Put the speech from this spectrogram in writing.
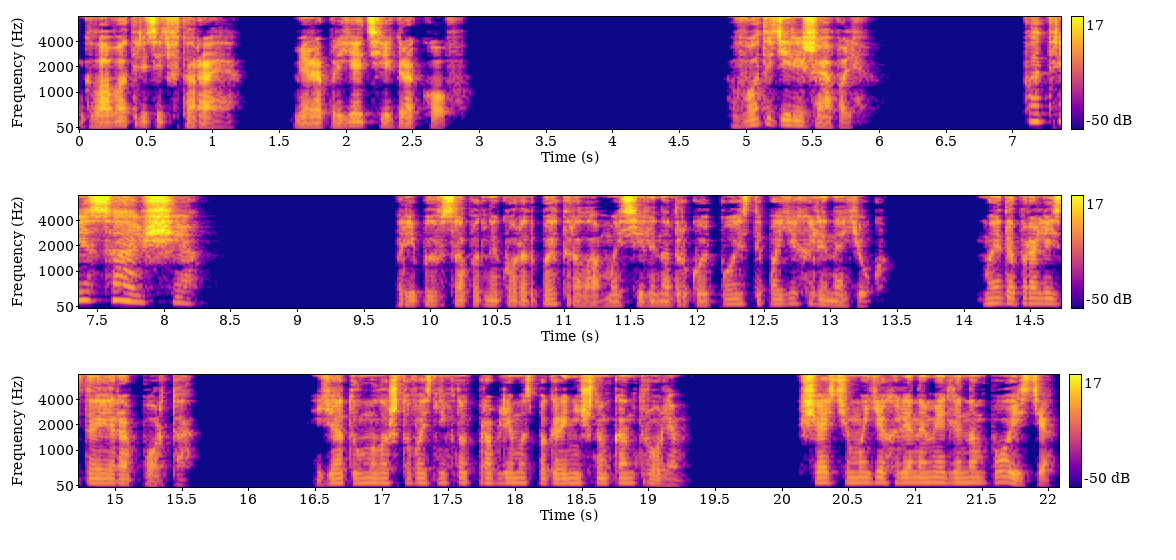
Глава 32. Мероприятие игроков. Вот и дирижабль. Потрясающе! Прибыв в западный город Беттерла, мы сели на другой поезд и поехали на юг. Мы добрались до аэропорта. Я думала, что возникнут проблемы с пограничным контролем. К счастью, мы ехали на медленном поезде,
